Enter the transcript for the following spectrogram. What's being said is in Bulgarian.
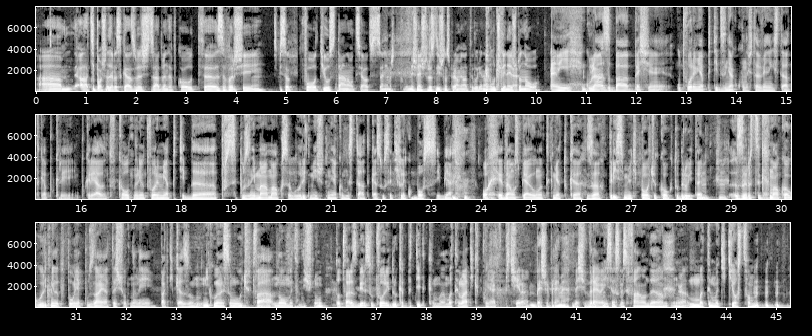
А, а, ти почна да разказваш за Advent of Code, завърши смисъл, какво ти остана от цялото се занимаш? Имаш нещо различно спрямо миналата година? Научи ли нещо ново? Ами, голяма забава беше. Отвори ми апетит за няколко неща. Винаги става така покрай, покрай Advent в Code. Нали? Отвори ми апетит да се позанимава малко с алгоритми, защото някои места така се усетих леко бос и бях. Ох, едва успях да натъкмя тук за 30 минути повече, отколкото другите. Заразцъках малко алгоритми да попълня познанията, защото, нали, пак ти казвам, никога не съм учил това много методично. То това, разбира се, отвори друг апетит към математика по някаква причина. Беше време. Беше време и сега съм се фанал да математикиоствам.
